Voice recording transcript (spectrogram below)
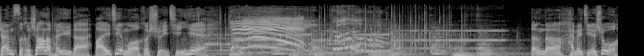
詹姆斯和莎拉培育的白芥末和水芹叶。耶等等，还没结束，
